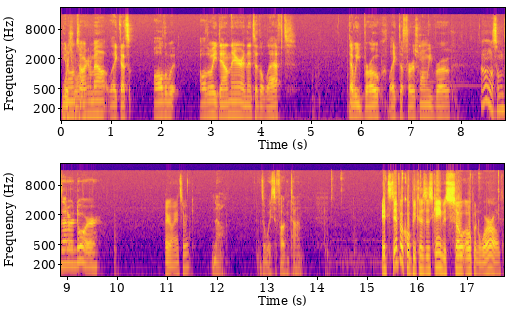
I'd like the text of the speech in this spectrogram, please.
You Which know what I'm one? talking about? Like that's all the way, all the way down there, and then to the left. That we broke, like the first one we broke. Oh, someone's at our door. Are you gonna answer? No, it's a waste of fucking time. It's difficult because this game is so open world.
